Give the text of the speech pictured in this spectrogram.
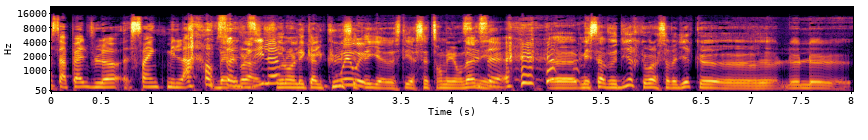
Oui. ça peut être là, 5000 ans, on Ben, se le dit. Là. Selon les calculs, Oui, c'était oui. il, y a- c'était il y a 700 millions d'années. Euh, mais ça veut dire que voilà, ça veut dire que euh, le, le-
